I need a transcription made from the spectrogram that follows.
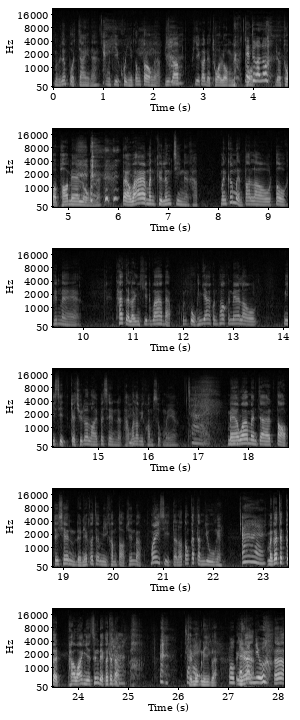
มันเป็นเรื่องปวดใจนะบางทีคุยอย่างนี้ตรงๆอะพี่ก็ค่ะพี่ก็เดี๋ยวทัวร์ลงเดี๋ยวทั่วโลกเดี๋ยวทัวร์พ่อแม่ลงนะแต่ว่ามันคือเรื่องจริงอะครับ มันก็เหมือนตอนเราโตขึ้นมา ถ้าเกิดเรายังคิดว่าแบบคุณปู่คุณย่าคุณพ่อคุณแม่เรามีสิทธิ์กับชีวิตเราร้อยเปอร์เซ็นต์อะถามว่าเรามีความสุขไหมอะใช่ แม้ว่ามันจะตอบได้เช่น เดี๋ยวนี้ก็จะมีคำตอบเช่นแบบ ไม่สิ แต่เราต้องกตัญญูไง อ่ามันก็จะเกิดภาวะอย่างเงี้ยซึ่งเด็กก็จะแบบค่ะใช้มุกนี้อีกแล้วมุกกตัญญูเออ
